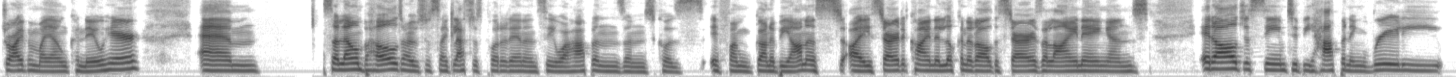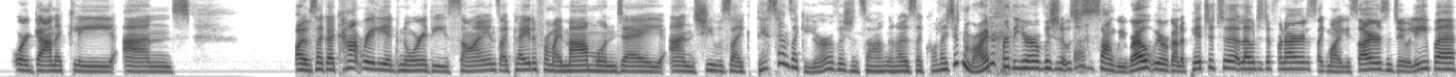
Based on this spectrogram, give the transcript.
driving my own canoe here. Um, so lo and behold, I was just like, let's just put it in and see what happens. And because if I'm gonna be honest, I started kind of looking at all the stars aligning, and it all just seemed to be happening really organically. And I was like, I can't really ignore these signs. I played it for my mom one day, and she was like, "This sounds like a Eurovision song." And I was like, "Well, I didn't write it for the Eurovision. It was just a song we wrote. We were going to pitch it to a load of different artists like Miley Cyrus and Dua Lipa,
